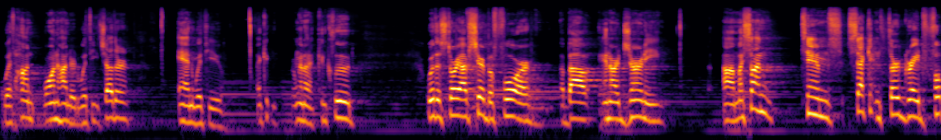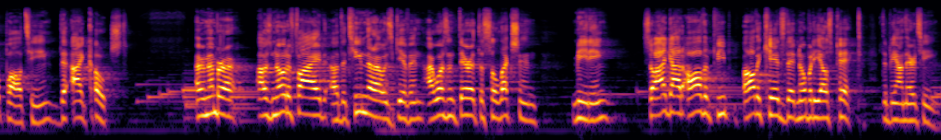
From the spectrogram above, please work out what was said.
with 100 with each other and with you. I'm going to conclude with a story I've shared before about in our journey. Uh, my son Tim's second and third grade football team that I coached. I remember I was notified of the team that I was given. I wasn't there at the selection meeting, so I got all the people, all the kids that nobody else picked to be on their team.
